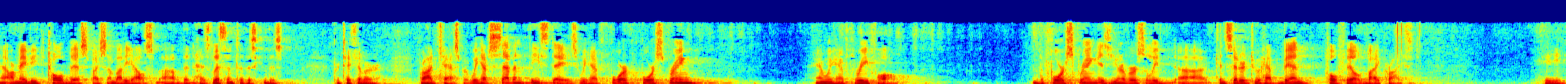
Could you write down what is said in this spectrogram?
uh, or maybe told this by somebody else uh, that has listened to this this particular broadcast. But we have seven feast days. We have four for spring, and we have three fall. The fourth spring is universally uh, considered to have been fulfilled by Christ. He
